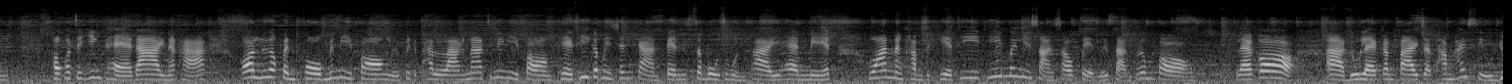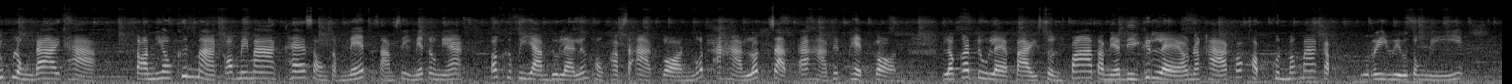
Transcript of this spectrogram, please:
เขาก็จะยิ่งแพ้ได้นะคะ ก็เลือกเป็นโฟมไม่มีฟอง หรือผลิตภัณฑ์ล้างหน้าที่ไม่มีฟอง เคที่ก็มีเช่นกัน เป็นสบู่สมุนไพรแฮนด์เมดว่านนางคำจากเคที่ที่ไม่มีสารซัลเฟตหรือสารเพิ่มฟอง แล้วก็ดูแลกันไปจะทำให้สิวยุบลงได้ค่ะ ตอนนี้เขาขึ้นมาก็ไม่มากแค่2อสเม็ด3 4เม็ดตรงนี้ก็คือพยายามดูแลเรื่องของความสะอาดก่อน งดอาหารลดจัดอาหารเผ็ดๆก่อน แล้วก็ดูแลไปส่วนฝ้าตอนนี้ดีขึ้นแล้วนะคะ ก็ขอบคุณมากๆกับรีวิวตรงนี้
